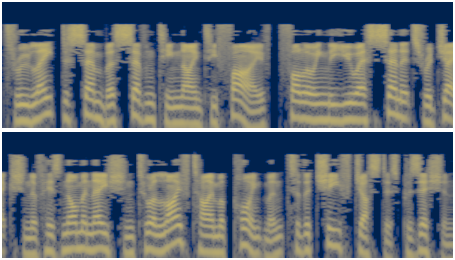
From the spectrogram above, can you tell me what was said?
through late December 1795, following the U.S. Senate's rejection of his nomination to a lifetime appointment to the Chief Justice position.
